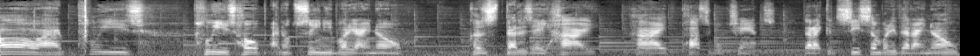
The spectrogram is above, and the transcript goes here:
Oh, I please, please hope I don't see anybody I know. Because that is a high, high possible chance that I could see somebody that I know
